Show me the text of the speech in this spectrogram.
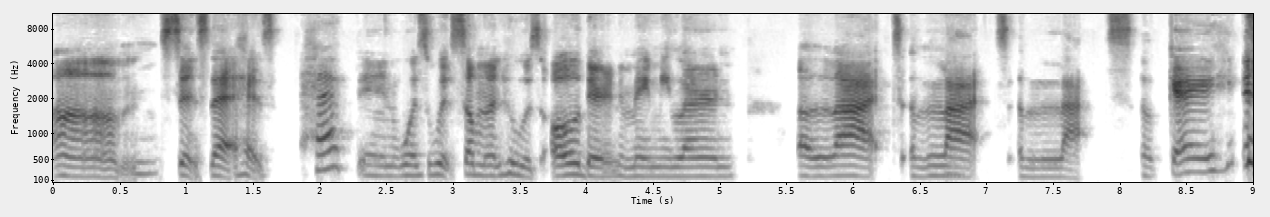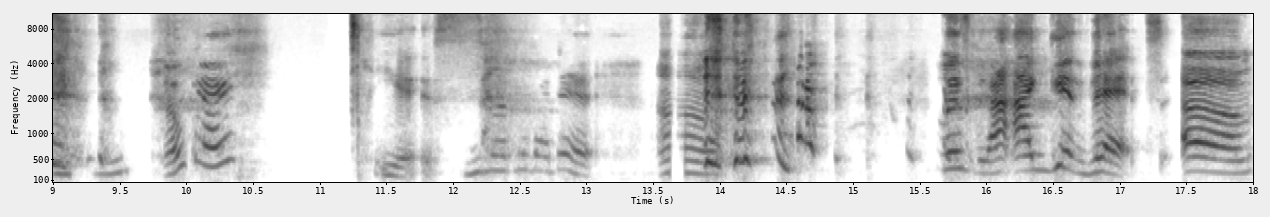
um, since that has happened, was with someone who was older and it made me learn a lot, a lot, a lot. Okay. Mm-hmm. Okay. Yes. You know about that. Um, listen, I, I, get that. Um,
